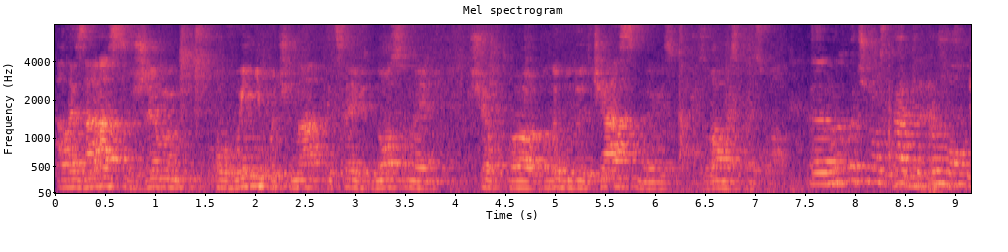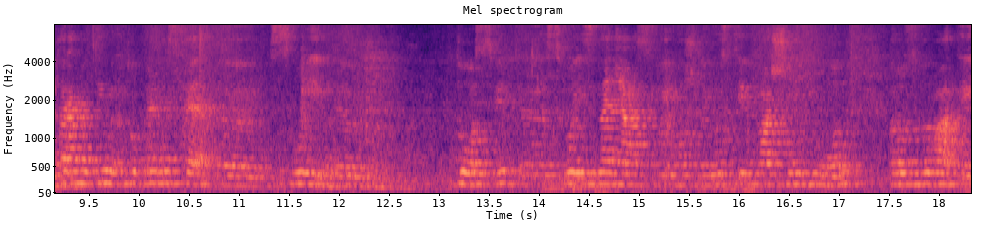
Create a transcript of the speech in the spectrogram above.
Але зараз вже ми повинні починати це відносини, щоб е, коли буде час, ми з вами спрацювали. Е, Ми хочемо стати промоутерами тими, хто принесе е, свій досвід, свої знання, свої можливості в ваш регіон, розвивати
